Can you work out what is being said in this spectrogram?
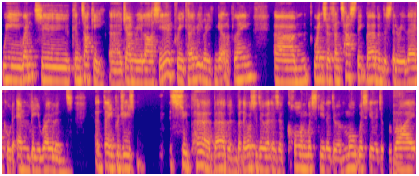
we went to Kentucky uh, January last year, pre-COVID, when you can get on a plane. Um, went to a fantastic bourbon distillery there called MB Rolands. Uh, they produce superb bourbon, but they also do it as a corn whiskey. They do a malt whiskey. They do a rye.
